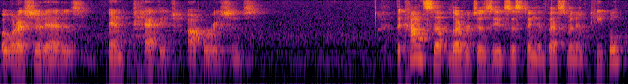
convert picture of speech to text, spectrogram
But what I should add is, and package operations. The concept leverages the existing investment in people,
